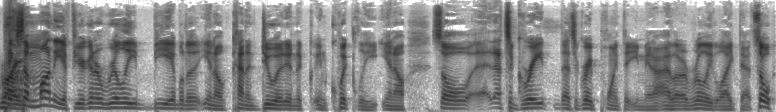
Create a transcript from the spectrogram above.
right. takes some money if you're going to really be able to you know kind of do it in, a, in quickly you know? So uh, that's a great that's a great point that you made. I, I, really like that. So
